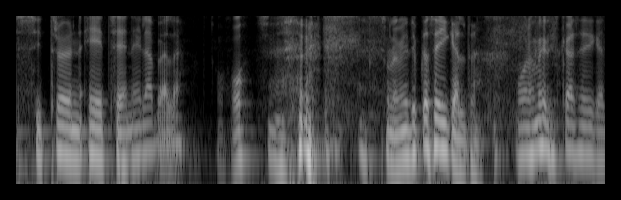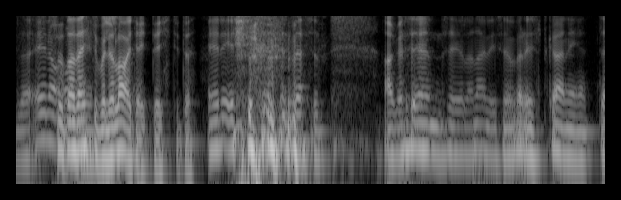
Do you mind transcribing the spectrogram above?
Citroen EC4 peale. ohoh, sulle meeldib ka seigelda? mulle meeldib ka seigelda. No, sa tahad hästi palju laadijaid testida? eri, täpselt, aga see on, see ei ole nali, see on päriselt ka nii, et,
